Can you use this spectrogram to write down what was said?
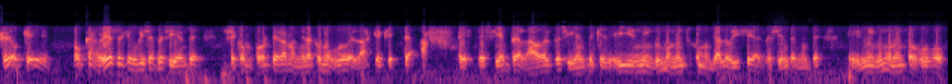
creo que pocas veces que un vicepresidente se comporte de la manera como Hugo Velázquez, que esté, esté siempre al lado del presidente que y en ningún momento, como ya lo dije recientemente, en ningún momento hubo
